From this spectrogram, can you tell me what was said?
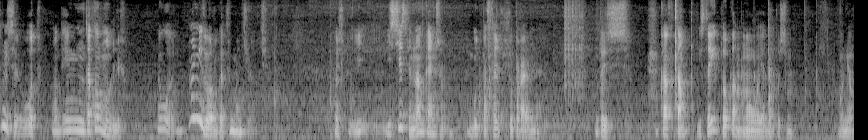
То есть вот, вот именно такой модуль, вот, ну недорого отремонтировать. То есть, естественно, надо, конечно, будет поставить все правильно. Ну, то есть, как там и стоит, только новое, допустим, в нем.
